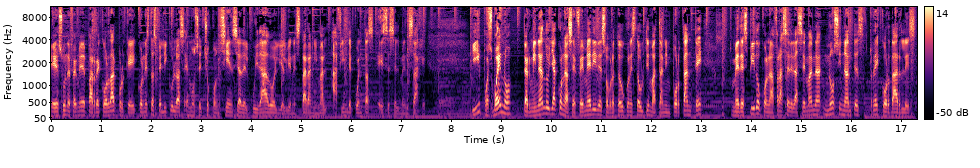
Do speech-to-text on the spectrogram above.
es un efeméride para recordar porque con estas películas hemos hecho conciencia del cuidado y el bienestar animal. A fin de cuentas ese es el mensaje. Y pues bueno, terminando ya con las efemérides, sobre todo con esta última tan importante, me despido con la frase de la semana, no sin antes recordarles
